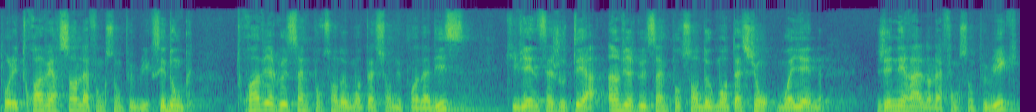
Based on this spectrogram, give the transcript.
pour les trois versants de la fonction publique. C'est donc 3,5% d'augmentation du point d'indice qui viennent s'ajouter à 1,5% d'augmentation moyenne générale dans la fonction publique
